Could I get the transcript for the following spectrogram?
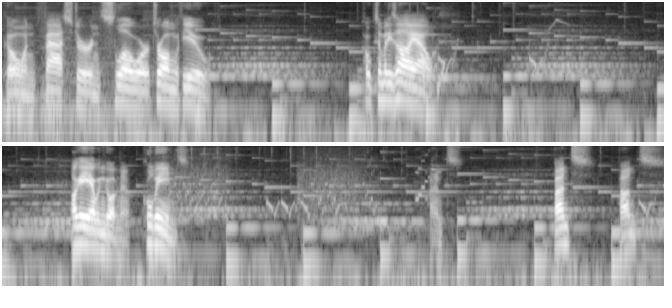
Going faster and slower. What's wrong with you? Poke somebody's eye out. Okay, yeah, we can go up now. Cool beans. Pants. Pants. Pants.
